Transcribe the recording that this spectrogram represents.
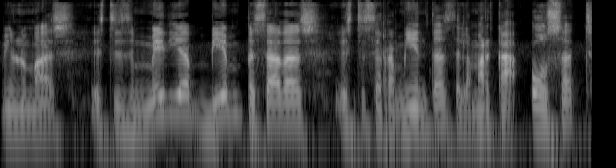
Miren nomás, este es de media, bien pesadas estas herramientas de la marca OSAT.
